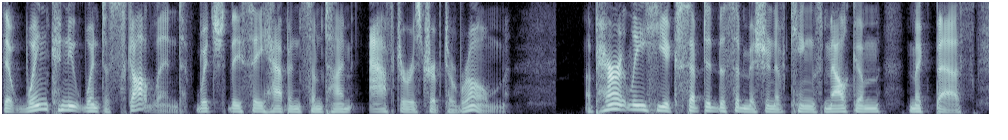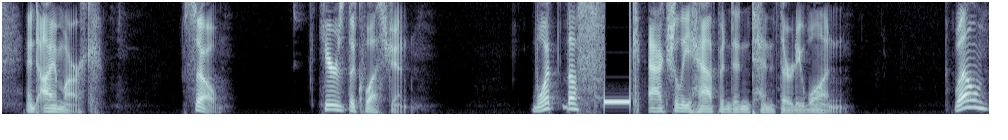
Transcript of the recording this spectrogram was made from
that when Canute went to Scotland, which they say happened sometime after his trip to Rome, apparently he accepted the submission of Kings Malcolm, Macbeth, and Imark. So, here's the question What the f actually happened in 1031? Well,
